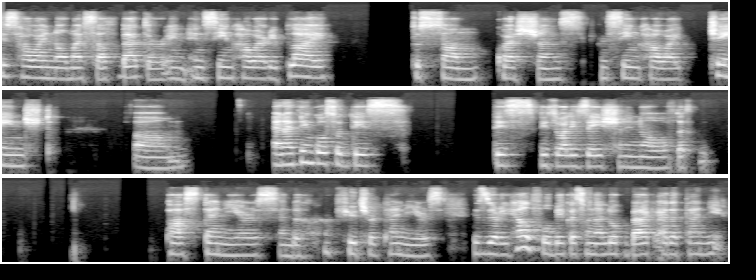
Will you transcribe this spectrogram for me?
is how I know myself better in, in seeing how I reply to some questions and seeing how I changed. Um, and I think also this this visualization, you know, of the past 10 years and the future 10 years is very helpful because when I look back at the 10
